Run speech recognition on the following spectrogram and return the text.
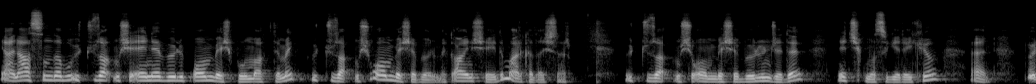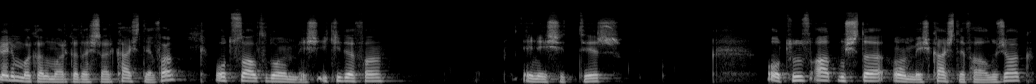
Yani aslında bu 360'ı n'e bölüp 15 bulmak demek 360'ı 15'e bölmek. Aynı şey değil mi arkadaşlar? 360'ı 15'e bölünce de ne çıkması gerekiyor? Yani bölelim bakalım arkadaşlar kaç defa? 36'da 15 2 defa n eşittir. 30 60'da 15 kaç defa olacak?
